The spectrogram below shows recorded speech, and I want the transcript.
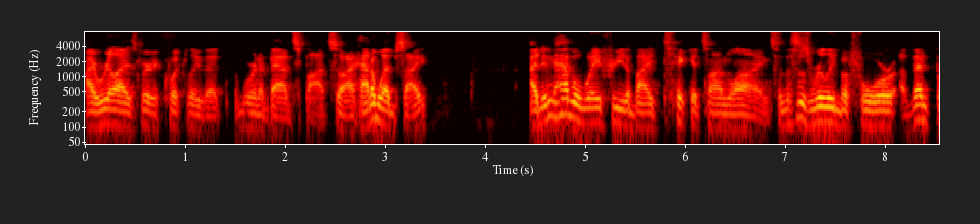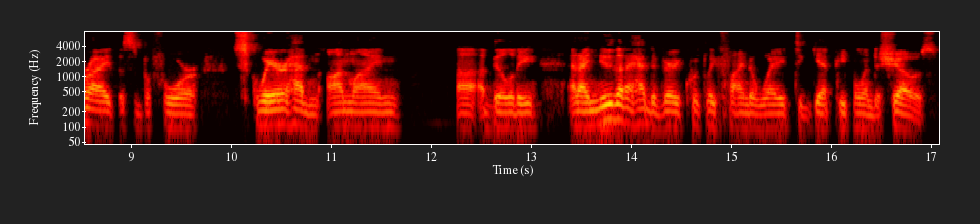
I realized very quickly that we're in a bad spot. So I had a website. I didn't have a way for you to buy tickets online. So this is really before Eventbrite. This is before Square had an online uh, ability and I knew that I had to very quickly find a way to get people into shows.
